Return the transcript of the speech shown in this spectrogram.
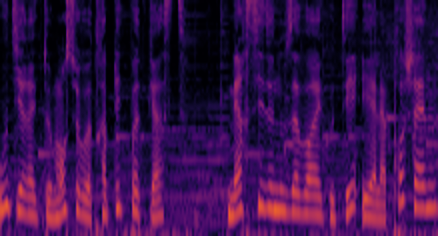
ou directement sur votre appli de podcast. Merci de nous avoir écoutés et à la prochaine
